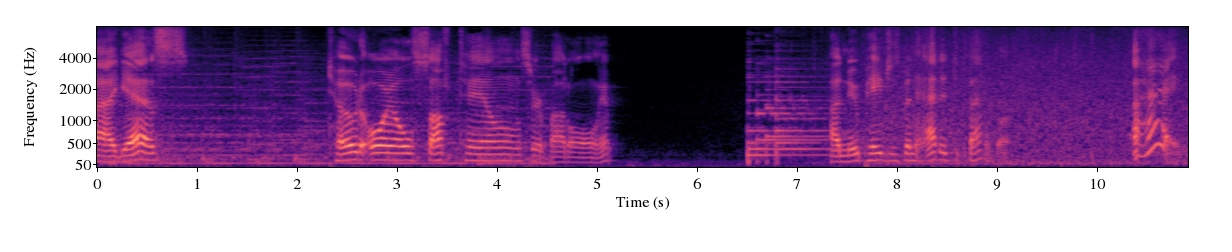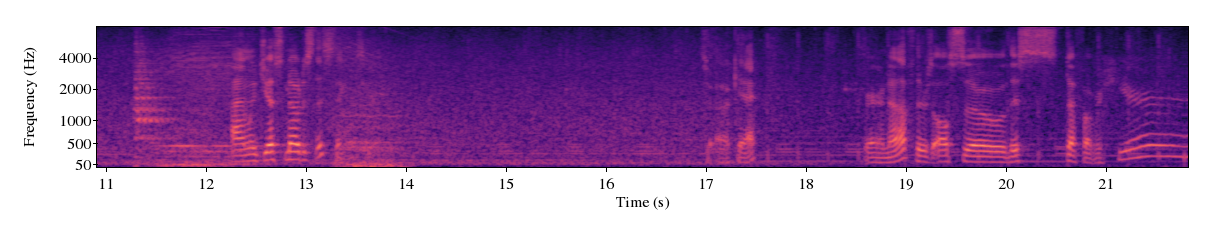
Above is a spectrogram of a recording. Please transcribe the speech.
I guess. Toad oil, soft tail, syrup bottle, yep. A new page has been added to the battle book. Oh, hey! I only just noticed this thing was here. So, okay. Fair enough. There's also this stuff over here.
